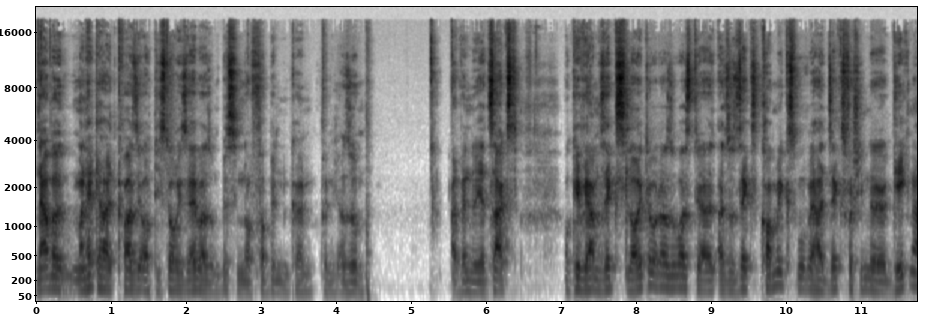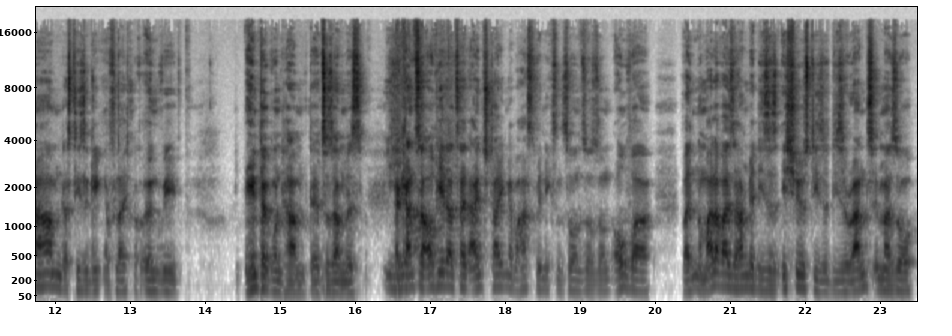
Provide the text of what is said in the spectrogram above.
Na, aber man hätte halt quasi auch die Story selber so ein bisschen noch verbinden können, finde ich. Also, wenn du jetzt sagst, okay, wir haben sechs Leute oder sowas, der, also sechs Comics, wo wir halt sechs verschiedene Gegner haben, dass diese Gegner vielleicht noch irgendwie einen Hintergrund haben, der zusammen ist. Da Ja. kannst du auch jederzeit einsteigen, aber hast wenigstens so, so, so ein Over. Weil normalerweise haben ja diese Issues, diese, diese Runs immer so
